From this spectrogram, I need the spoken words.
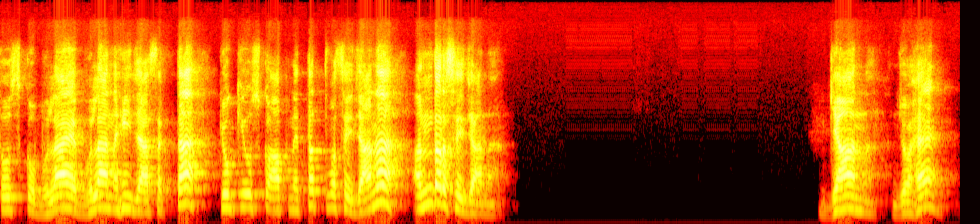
तो उसको भुलाए भुला नहीं जा सकता, क्योंकि उसको आपने तत्व से जाना, अंदर से जाना। ज्ञान जो है,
